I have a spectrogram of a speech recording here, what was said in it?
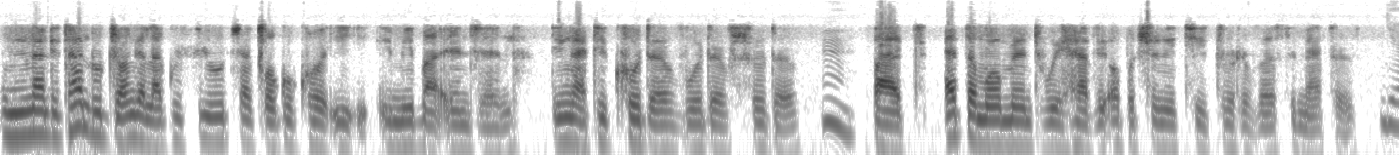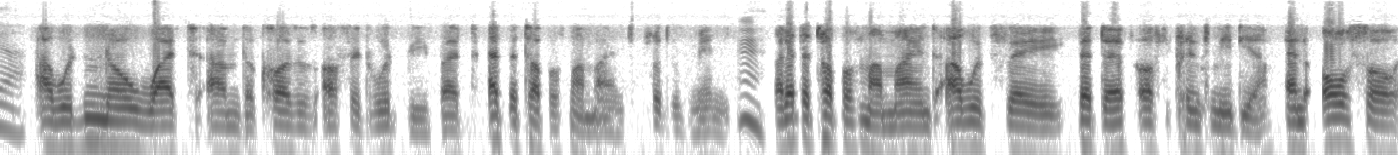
mna ndithanda ujongela kwifuture xa kukho imiba enjena. Ndingathi could have, would have, should have. Mm, But at the moment, we have the opportunity to reverse the matters. yeah. I wouldn't know what um, the causes of it would be, but at the top of my mind, I'm there's many, Mm. but at the top of my mind, I would say the death of print media. And also,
